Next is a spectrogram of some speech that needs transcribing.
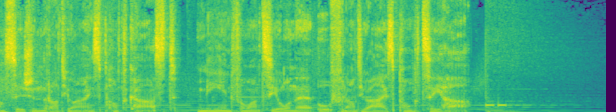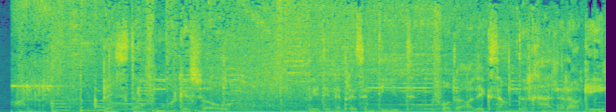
Das ist ein Radio 1 Podcast. Mehr Informationen auf radio1.ch. Best auf Morgenshow wird Ihnen präsentiert von der Alexander Keller AG.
